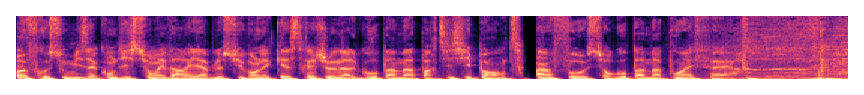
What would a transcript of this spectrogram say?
Offre soumise à conditions et variable suivant les caisses régionales Groupama participantes. Info sur groupama.fr.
